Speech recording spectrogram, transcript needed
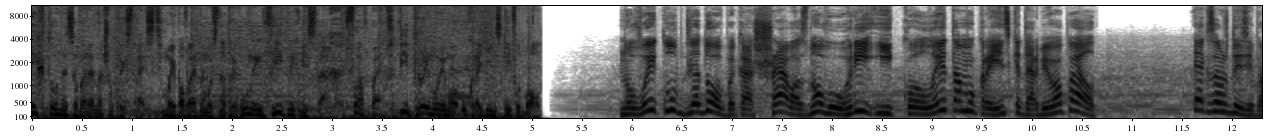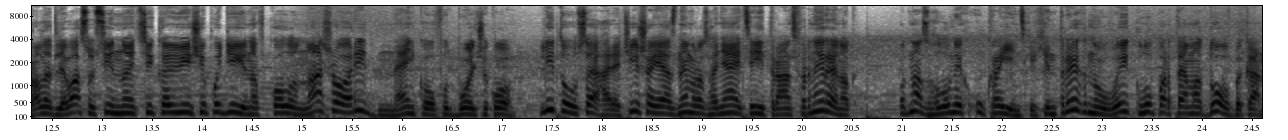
Ніхто не забере нашу пристрасть. Ми повернемось на трибуни в рідних містах. Фавбет підтримуємо український футбол. Новий клуб для Довбика Шева знову у грі. І коли там українське дербі в АПЛ. Як завжди, зібрали для вас усі найцікавіші події навколо нашого рідненького футбольчику. Літо усе гарячішає, з ним розганяється і трансферний ринок. Одна з головних українських інтриг новий клуб Артема Довбика.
